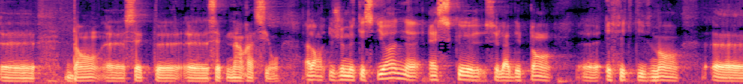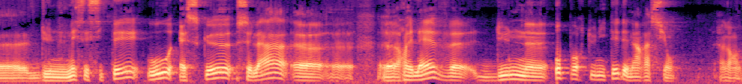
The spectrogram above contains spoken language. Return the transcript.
euh, dans cette, cette narration. Alors je me questionne, est-ce que cela dépend effectivement d'une nécessité ou est-ce que cela relève d'une opportunité de narration? Alors,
